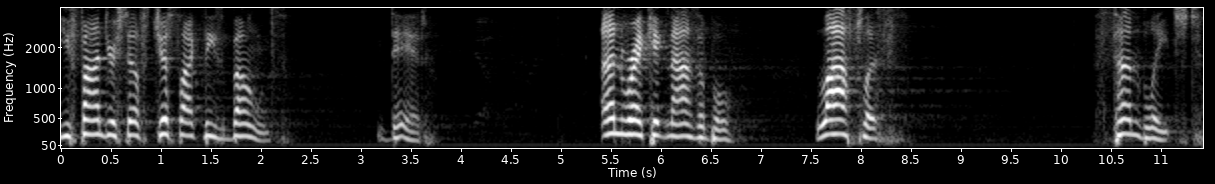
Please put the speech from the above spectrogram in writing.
you find yourself just like these bones, dead, unrecognizable, lifeless, sun bleached.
